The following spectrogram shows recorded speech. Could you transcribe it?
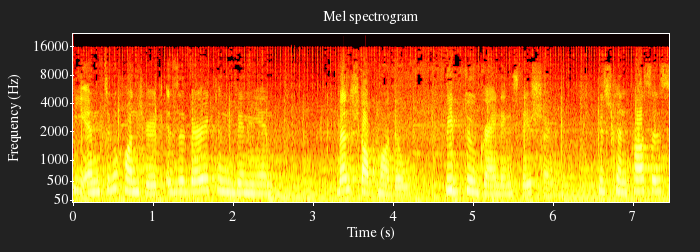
PM200 is a very convenient benchtop model with two grinding stations, which can process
